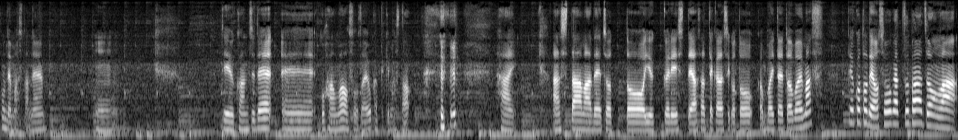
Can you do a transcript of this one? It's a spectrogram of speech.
混んでましたね。うん。っていう感じで、えー、ご飯はお惣菜を買ってきました。はい。明日までちょっとゆっくりして明後日から仕事を頑張りたいと思います。ということでお正月バージョンは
